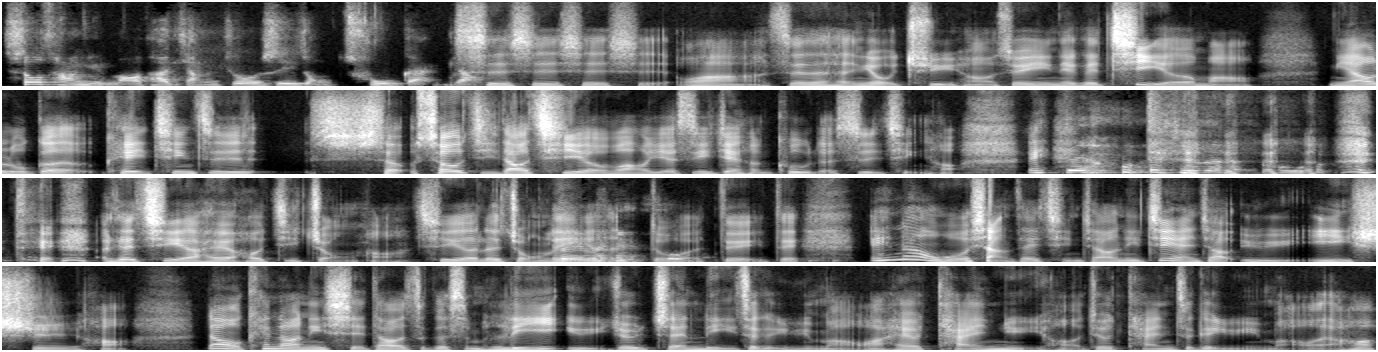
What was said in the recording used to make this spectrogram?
收藏羽毛，它讲究的是一种触感，这样是是是是，哇，真的很有趣哈。所以那个企鹅毛，你要如果可以亲自。收收集到企鹅毛也是一件很酷的事情哈，哎，对，我觉得很酷。对，而且企鹅还有好几种哈，企鹅的种类也很多。对对，哎，那我想再请教你，既然叫羽艺师哈，那我看到你写到这个什么理语，就是整理这个羽毛啊，还有弹羽哈，就弹这个羽毛，然后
